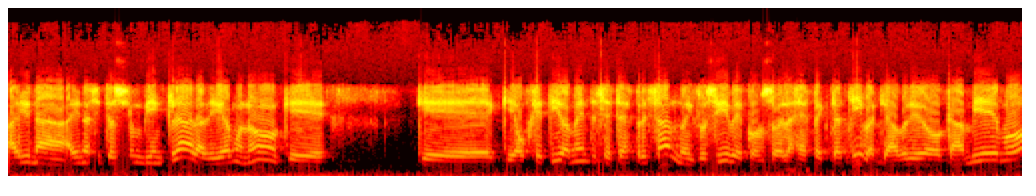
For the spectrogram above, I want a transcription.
Hay una hay una situación bien clara, digamos, ¿no? Que que, que objetivamente se está expresando, inclusive con sobre las expectativas que abrió Cambiemos.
